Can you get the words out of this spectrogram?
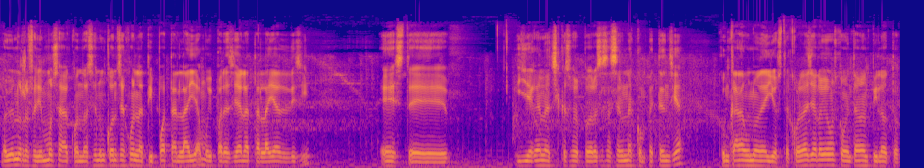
Hoy nos referimos a cuando hacen un consejo en la tipo Atalaya, muy parecida a la Atalaya de DC. Este. Y llegan las chicas superpoderosas a hacer una competencia con cada uno de ellos. ¿Te acuerdas? Ya lo habíamos comentado en el piloto.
